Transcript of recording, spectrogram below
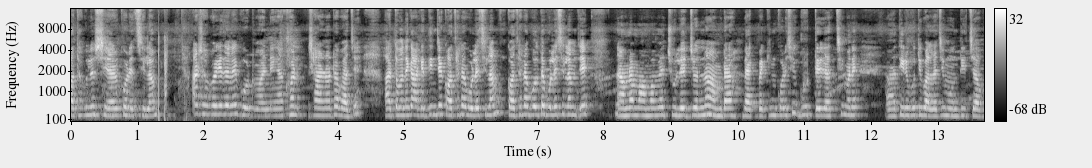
কথাগুলো শেয়ার করেছিলাম, আর সবাইকে জানাই গুড মর্নিং এখন সাড়ে নটা বাজে, আর তোমাদেরকে আগের দিন যে কথাটা বলেছিলাম, কথাটা বলতে বলেছিলাম যে আমরা মামামের চুলের জন্য আমরা ব্যাকপ্যাকিং করেছি, ঘুরতে যাচ্ছি মানে তিরুপতি বালাজি মন্দির যাব।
